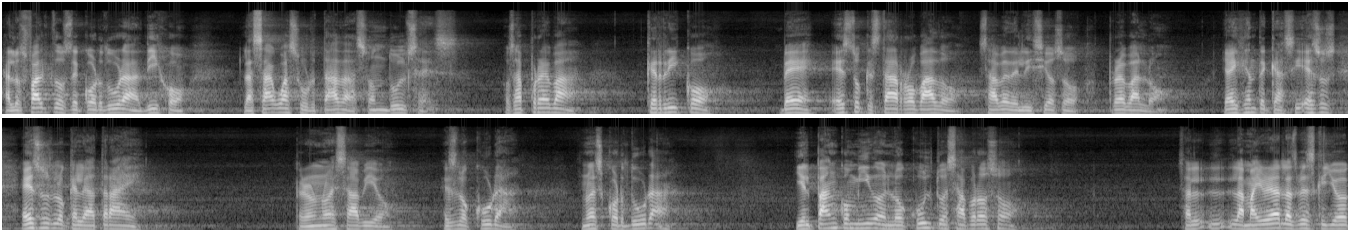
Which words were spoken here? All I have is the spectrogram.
a los faltos de cordura dijo, las aguas hurtadas son dulces. O sea, prueba, qué rico, ve, esto que está robado sabe delicioso, pruébalo. Y hay gente que así, eso es, eso es lo que le atrae, pero no es sabio, es locura, no es cordura. Y el pan comido en lo oculto es sabroso. la mayoría de las veces que yo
